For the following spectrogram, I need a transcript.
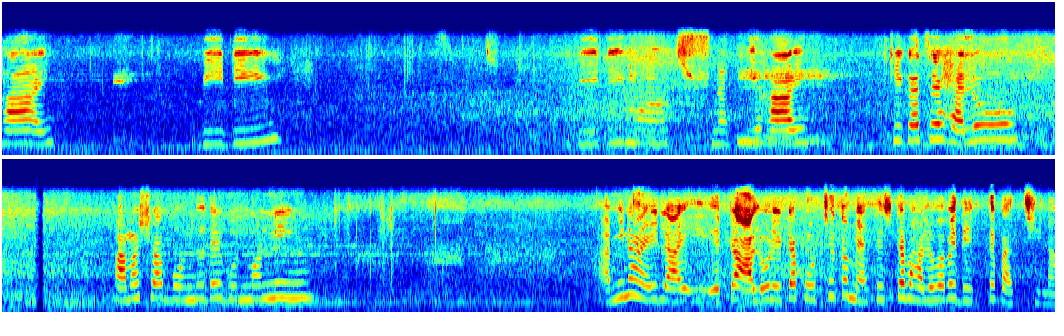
হাই বিডি বিডি মাছ নাকি? হাই ঠিক আছে হ্যালো আমার সব বন্ধুদের গুড মর্নিং আমি না এই লাই, এটা আলোর, এটা পড়ছে তো মেসেজটা ভালোভাবে দেখতে পাচ্ছি না।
